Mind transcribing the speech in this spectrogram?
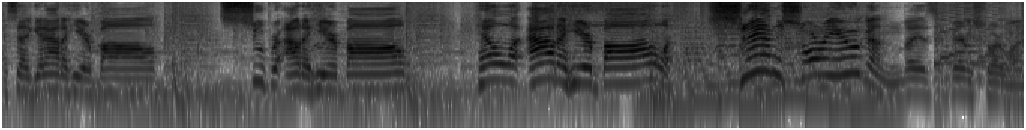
I said get out of here, ball. Super out of here, ball. Hell out of here, ball. Shin Shoryuken! But it's a very short one.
